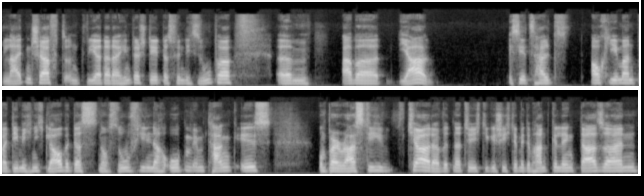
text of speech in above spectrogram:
Leidenschaft und wie er da dahinter steht, das finde ich super. Ähm, aber ja, ist jetzt halt auch jemand, bei dem ich nicht glaube, dass noch so viel nach oben im Tank ist. Und bei Rusty, tja, da wird natürlich die Geschichte mit dem Handgelenk da sein,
